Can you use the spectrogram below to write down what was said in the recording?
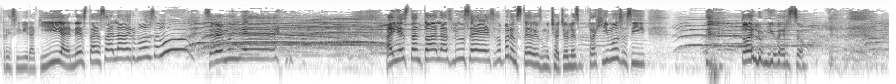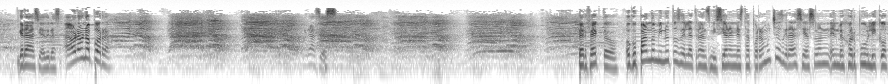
recibir aquí en esta sala hermosa. ¡Uh! Se ve muy bien. Ahí están todas las luces. Son para ustedes, muchachos. Les trajimos así todo el universo. Gracias, gracias. Ahora una porra. Gracias. Perfecto. Ocupando minutos de la transmisión en esta porra. Muchas gracias. Son el mejor público.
